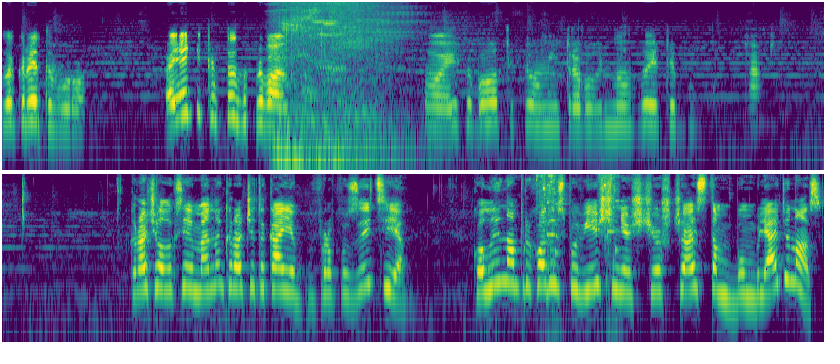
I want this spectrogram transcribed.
Закрити ворота. А я тільки все закриваю. Ой, багато чого мені треба відновити. коротше, Олексій, в мене коротше така є пропозиція. Коли нам приходить сповіщення, що щось там бомблять у нас,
